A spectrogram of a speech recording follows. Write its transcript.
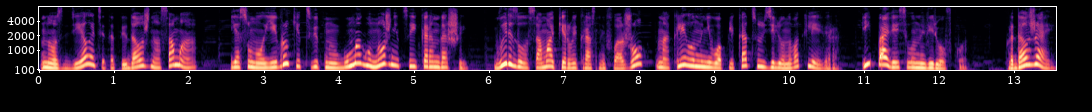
но сделать это ты должна сама». Я сунула ей в руки цветную бумагу, ножницы и карандаши. Вырезала сама первый красный флажок, наклеила на него аппликацию зеленого клевера и повесила на веревку. «Продолжай,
